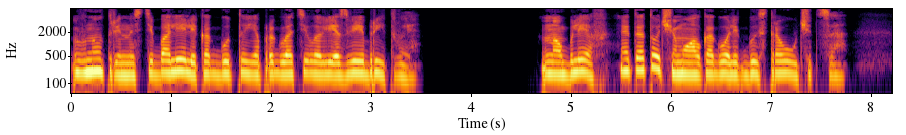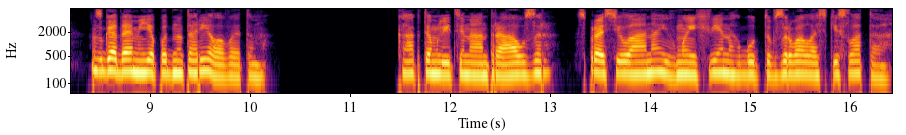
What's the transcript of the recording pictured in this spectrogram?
Внутренности болели, как будто я проглотила лезвие бритвы. Но блеф — это то, чему алкоголик быстро учится. С годами я поднаторела в этом. «Как там лейтенант Раузер?» — спросила она, и в моих венах будто взорвалась кислота.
